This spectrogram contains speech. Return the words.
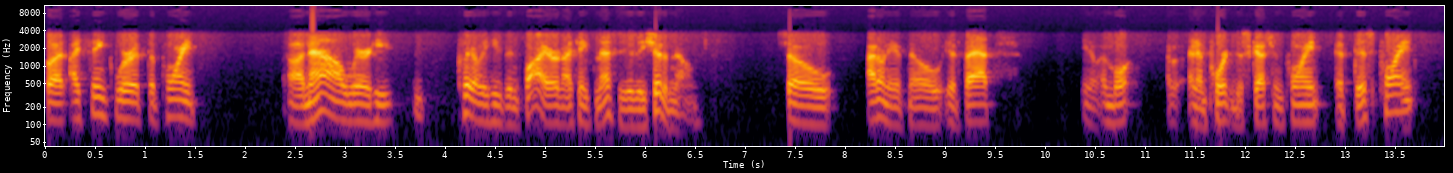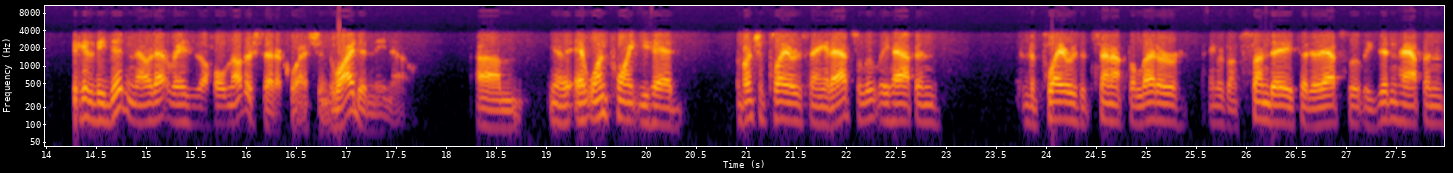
But I think we're at the point uh, now where he clearly he's been fired, and I think the message is he should have known. So I don't even know if that's you know more, an important discussion point at this point, because if he didn't know, that raises a whole other set of questions. Why didn't he know? Um, you know, at one point you had a bunch of players saying it absolutely happened. The players that sent out the letter I think it was on Sunday, said it absolutely didn't happen.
